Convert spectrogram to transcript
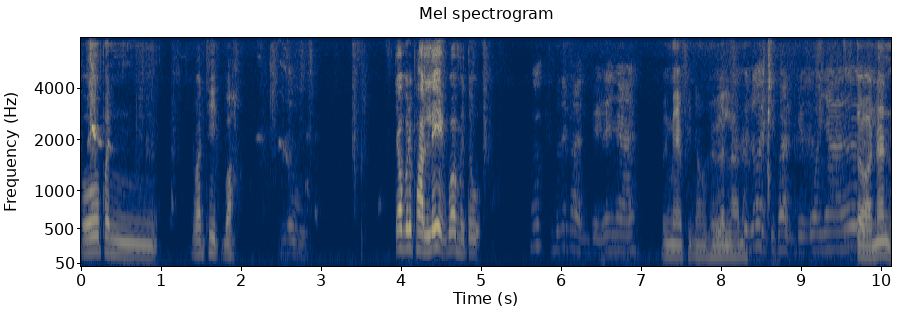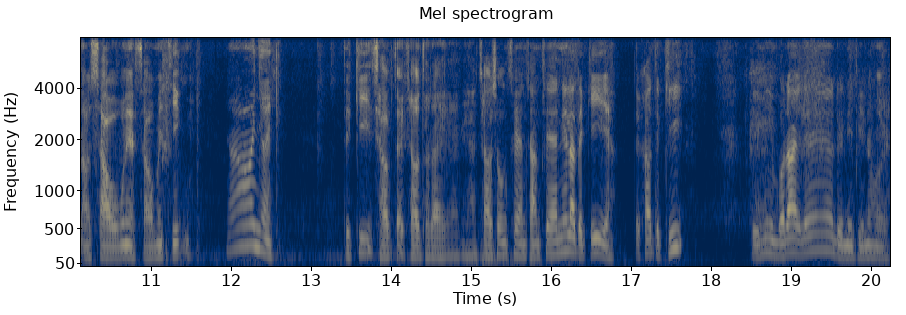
โอ้เพิ่นวันอาทิตย์บ่โดยเจ้าบริพันธ์เลขบ่มีตู้หึ ไม่ได้ผ่านเพียงได้ยายเบิ่งแน่พี่น้องเฮือนแล้วขนะน้อยที่ผ่านเพียงว่ายายเอ้ยตอนนั้นเอาเสาเนี่ยเสาไม่จิกน้อยใหญ่ตะกี้เสาจักเสาเท่าไหร่อะนี่ฮะเสาสองแสนสามแสนนี่ละตะกี้อะแต่เข้าตะกี้เดี๋ยวนี้บ่ได้แล้วเดี๋ยวนี้พี่น้องเอ้ย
